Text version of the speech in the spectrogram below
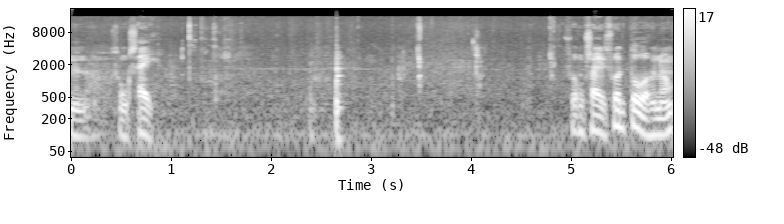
นั่นสงสัยสงสัยส่วนตัวพี่น้อง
